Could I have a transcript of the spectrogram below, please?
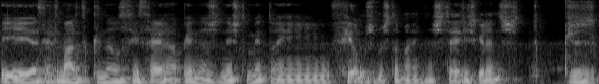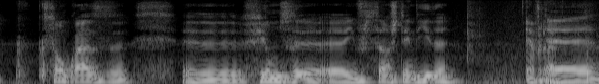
E a sétima arte que não se encerra apenas neste momento em filmes, mas também nas séries grandes que, que são quase eh, filmes eh, em versão estendida. É verdade. Eh,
